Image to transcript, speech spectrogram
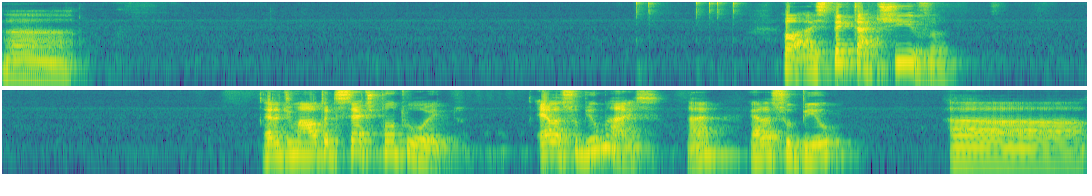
Ah, ó, a expectativa era de uma alta de 7,8. Ela subiu mais. Né? ela subiu a.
